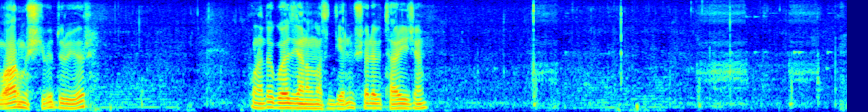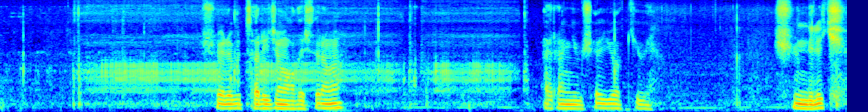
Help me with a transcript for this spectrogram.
varmış gibi duruyor. Buna da göz yanılması diyelim. Şöyle bir tarayacağım. Şöyle bir tarayacağım arkadaşlar ama herhangi bir şey yok gibi. Şimdilik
